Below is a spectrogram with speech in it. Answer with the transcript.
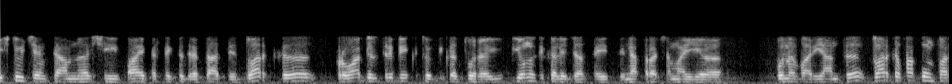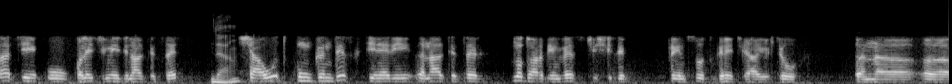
și știu ce înseamnă și ai perfectă dreptate. Doar că probabil trebuie câte o picătură. Eu nu zic că legea asta este neapărat cea mai uh, bună variantă, doar că fac comparație cu colegii mei din alte țări Da. și aud cum gândesc tinerii în alte țări, nu doar din vest, ci și de prin sud, Grecia, eu știu, în uh, uh,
